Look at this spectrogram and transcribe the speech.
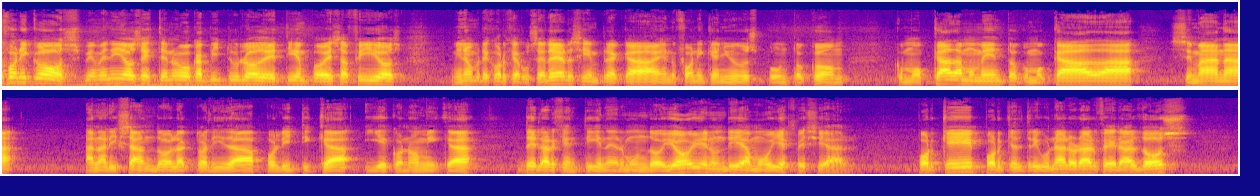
Hola fónicos, bienvenidos a este nuevo capítulo de Tiempo de Desafíos. Mi nombre es Jorge Ruseler, siempre acá en fonicanews.com, como cada momento, como cada semana, analizando la actualidad política y económica de la Argentina y del mundo. Y hoy en un día muy especial. ¿Por qué? Porque el Tribunal Oral Federal 2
